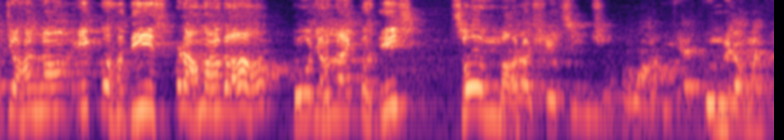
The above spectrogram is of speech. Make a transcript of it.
ਜਹਾਨਾਂ ਇੱਕ ਹਦੀਸ ਪੜਾਵਾਂਗਾ ਦੋ ਜਹਾਨਾਂ ਇੱਕ ਹਦੀਸ, ਸੋ ਮਹਾਰਾਜ ਸ਼ੇਰ ਸਿੰਘ ਵਿਸ਼ਨੂੰ ਭਗਵਾਨ ਦੀ ਹੈ ਤੂੰ ਮੇਰਾ ਮਤ।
